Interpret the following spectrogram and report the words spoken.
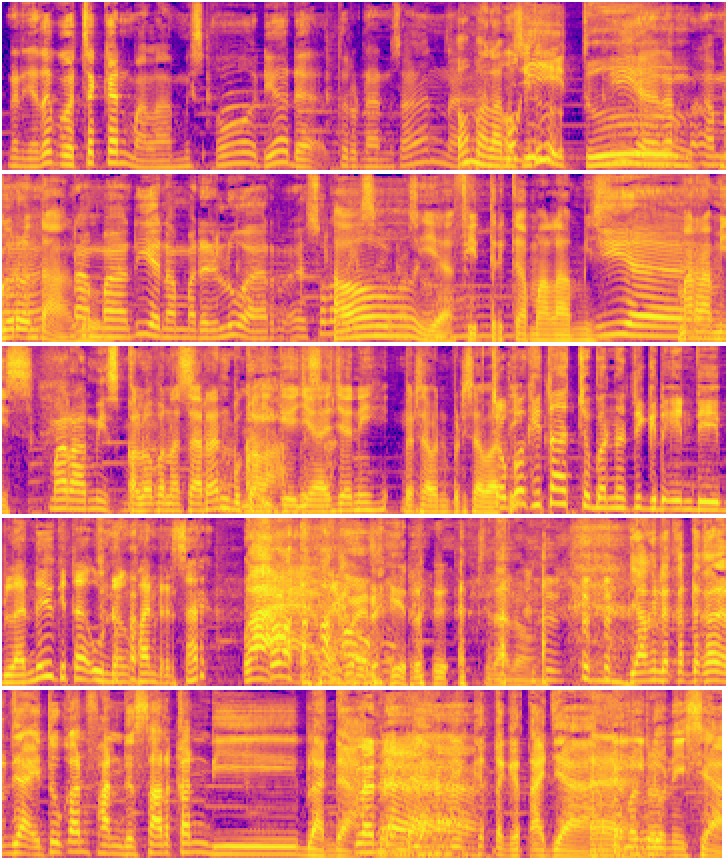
Dan ternyata gue cek kan Malamis Oh dia ada turunan sana Oh, Malamis Oh itu. gitu. Iya nama, Gorontalo. nama dia nama dari luar eh, Sulawesi Oh masalah. iya, Fitrika Malamis. Iya Maramis. Maramis Kalau penasaran buka IG-nya aja nih Pirsawan Pirsawati. Coba kita coba nanti gedein di Belanda yuk kita undang Van der Sar. Wah, dong. Yang dekat-dekat ya itu kan Van de Sar kan di Belanda. Belanda. Yang deket-deket aja di Indonesia.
